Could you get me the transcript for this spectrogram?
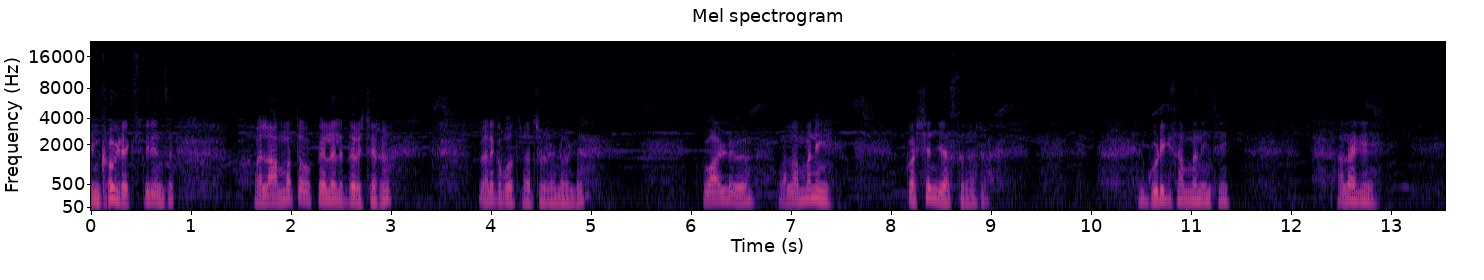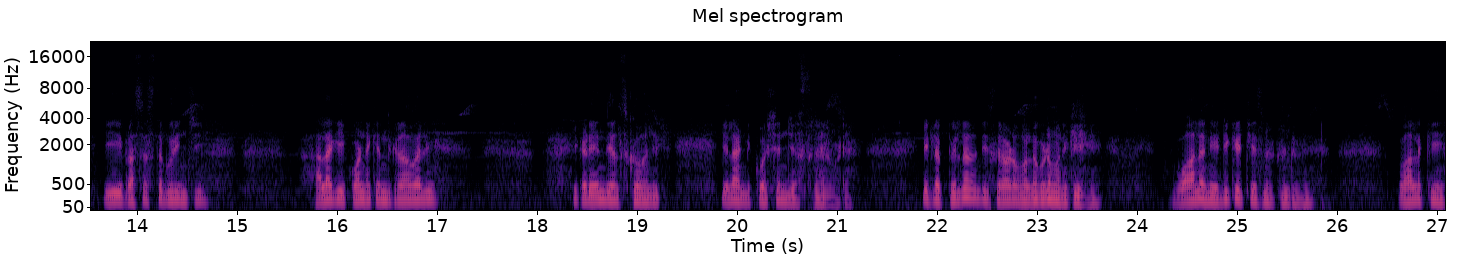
ఇంకొకటి ఎక్స్పీరియన్స్. వాళ్ళ అమ్మతో పిల్లలు ఇద్దరు వచ్చారు. వెనకపోతున్నారు చూడండి వాళ్ళు. వాళ్ళు వాళ్ళ అమ్మని క్వశ్చన్ చేస్తున్నారు. గుడికి సంబంధించి అలాగే ఈ ప్రశస్త గురించి అలాగే కొండకి ఎందుకు రావాలి ఇక్కడ ఏం తెలుసుకోవాలి ఇలాంటి క్వశ్చన్ చేస్తున్నారు అనమాట ఇట్లా పిల్లల్ని తీసుకురావడం వల్ల కూడా మనకి వాళ్ళని ఎడ్యుకేట్ చేసినట్టుంటుంది. వాళ్ళకి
